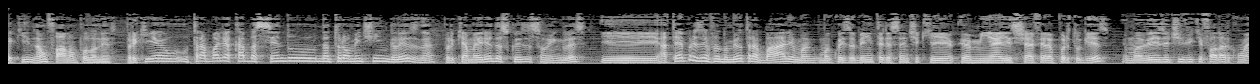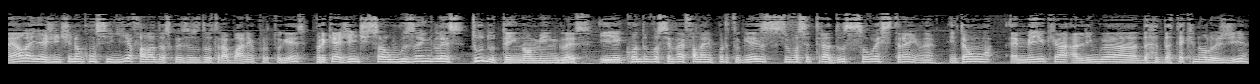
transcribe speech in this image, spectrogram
aqui não falam polonês, porque o, trabalho acaba sendo naturalmente em inglês, né? Porque a maioria das coisas são em inglês. E até, por exemplo, no meu trabalho, uma, uma coisa bem interessante que a minha ex-chefe era portuguesa. Uma vez eu tive que falar com ela e a gente não conseguia falar das coisas do trabalho em português, porque a gente só usa inglês. Tudo tem nome em inglês. E quando você vai falar em português, se você traduz, soa estranho, né? Então, é meio que a, a língua da, da, tecnologia.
